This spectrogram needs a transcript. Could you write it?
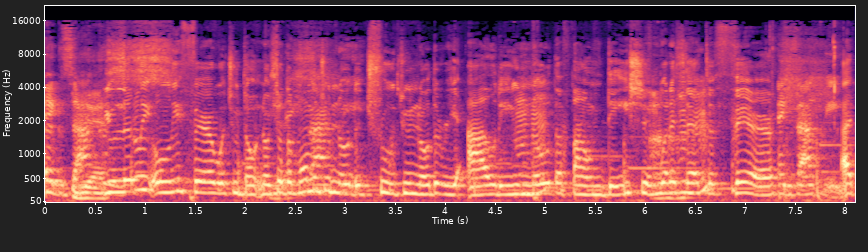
Exactly. Yes. You literally only fear what you don't know. So the moment you know the truth, you know the reality, you know mm-hmm. the foundation. What is there mm-hmm. to fear? Exactly. I,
